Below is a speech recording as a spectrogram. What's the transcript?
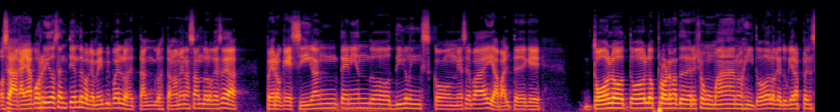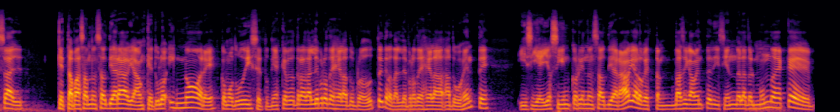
O sea, que haya corrido se entiende porque maybe pues los están, los están amenazando lo que sea, pero que sigan teniendo dealings con ese país, aparte de que todos los, todos los problemas de derechos humanos y todo lo que tú quieras pensar que está pasando en Saudi Arabia, aunque tú lo ignores, como tú dices, tú tienes que tratar de proteger a tu producto y tratar de proteger a, a tu gente. Y si ellos siguen corriendo en Saudi Arabia, lo que están básicamente diciéndole a todo el mundo es que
